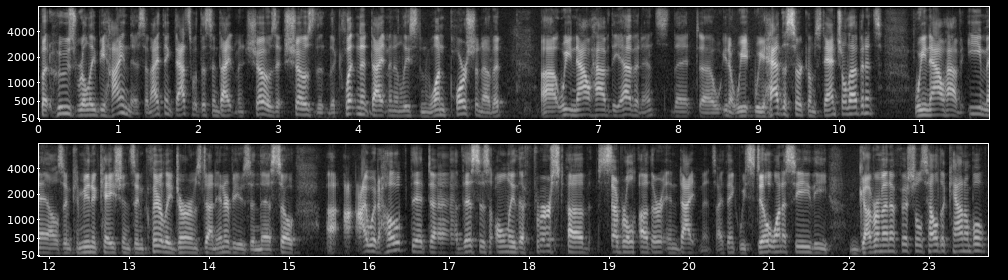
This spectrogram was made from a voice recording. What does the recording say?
but who's really behind this? And I think that's what this indictment shows. It shows that the Clinton indictment, at least in one portion of it, uh, we now have the evidence that, uh, you know, we, we had the circumstantial evidence. We now have emails and communications, and clearly Durham's done interviews in this. So uh, I would hope that uh, this is only the first of several other indictments. I think we still want to see the government officials held accountable.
